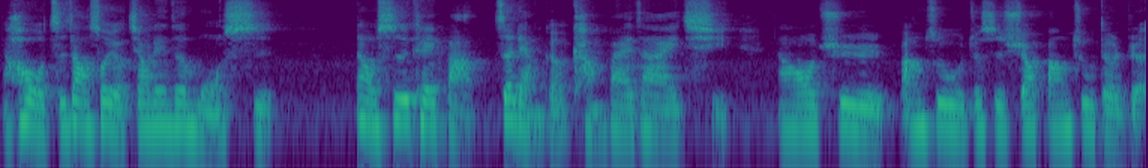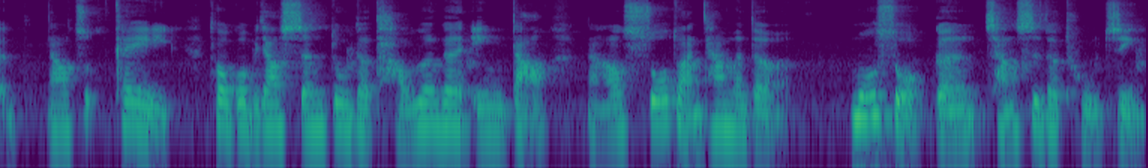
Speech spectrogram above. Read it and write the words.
然后我知道说有教练这个模式，那我是不是可以把这两个 combine 在一起，然后去帮助就是需要帮助的人，然后可以透过比较深度的讨论跟引导，然后缩短他们的摸索跟尝试的途径。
